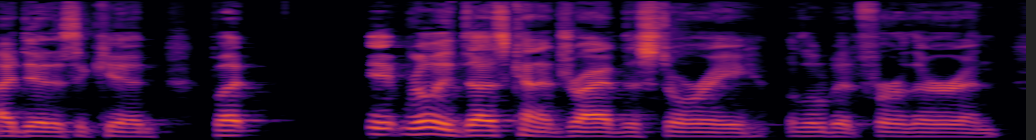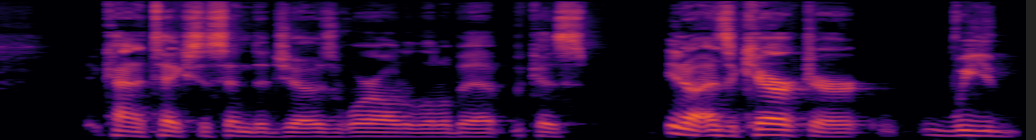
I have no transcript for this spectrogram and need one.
I did as a kid. But it really does kind of drive the story a little bit further, and it kind of takes us into Joe's world a little bit because you know, as a character, we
